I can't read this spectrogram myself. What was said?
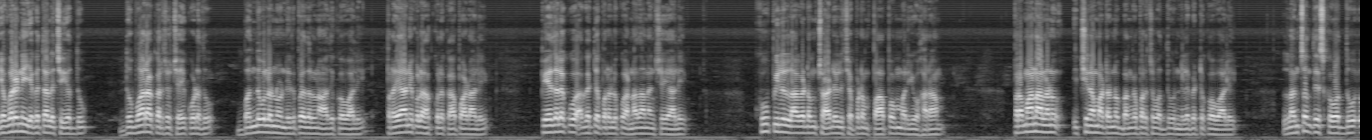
ఎవరిని ఎగతాళి చేయొద్దు దుబారా ఖర్చు చేయకూడదు బంధువులను నిరుపేదలను ఆదుకోవాలి ప్రయాణికుల హక్కులు కాపాడాలి పేదలకు అగత్య పరులకు అన్నదానం చేయాలి కూపీలు లాగడం చాడీలు చెప్పడం పాపం మరియు హరాం ప్రమాణాలను ఇచ్చిన మాటను భంగపరచవద్దు నిలబెట్టుకోవాలి లంచం తీసుకోవద్దు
